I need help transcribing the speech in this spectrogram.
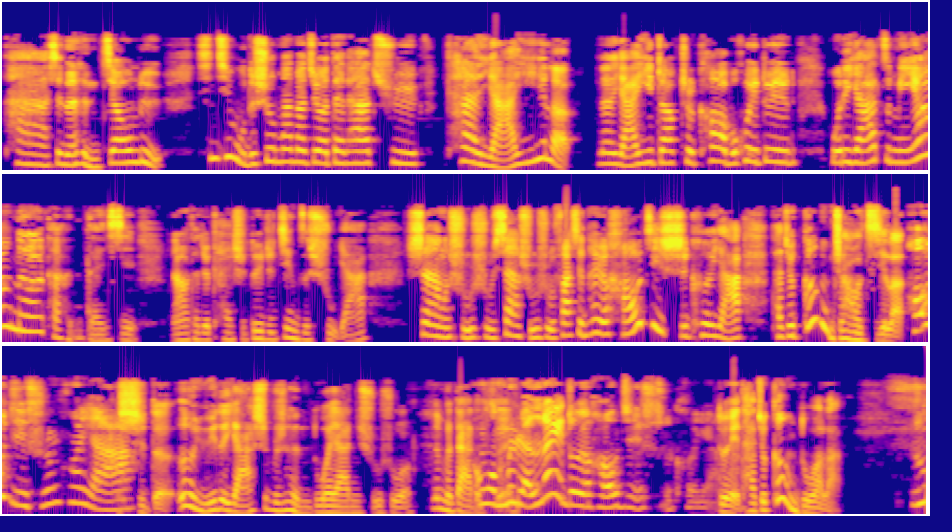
她现在很焦虑。星期五的时候，妈妈就要带她去看牙医了。那牙医 Doctor Cobb 会对我的牙怎么样呢？她很担心。然后她就开始对着镜子数牙，上数数下数数，发现它有好几十颗牙，它就更着急了。好几十颗牙。是的，鳄鱼的牙是不是很多呀？你数数，那么大。我们人类都有好几十颗牙。对，它就更多了。如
